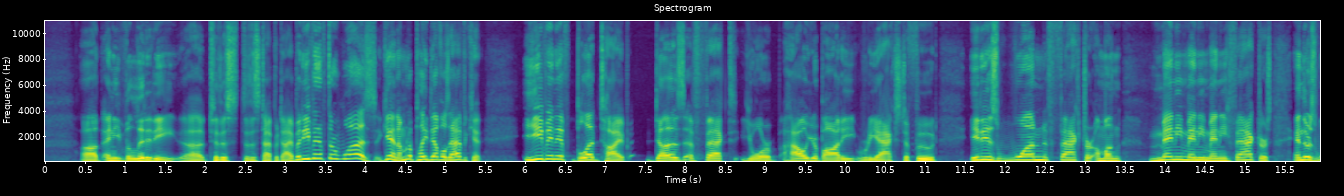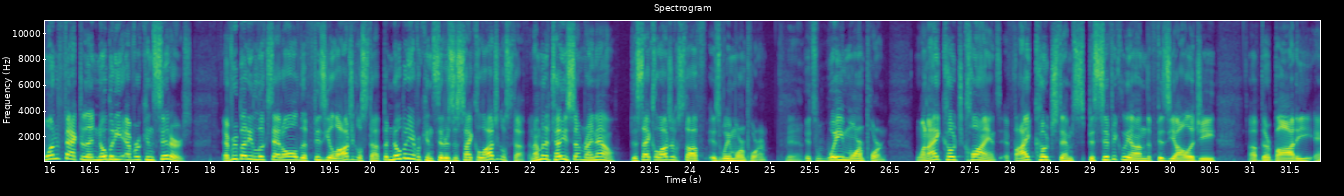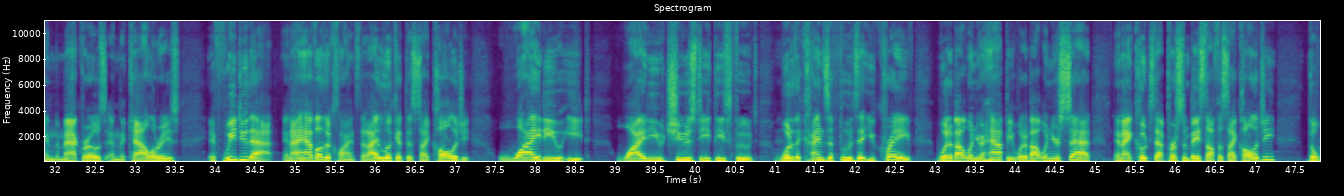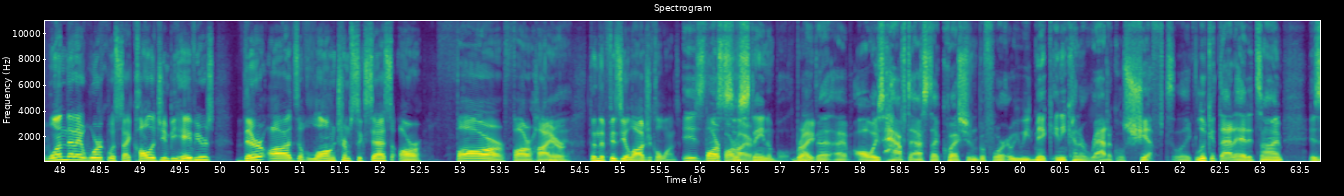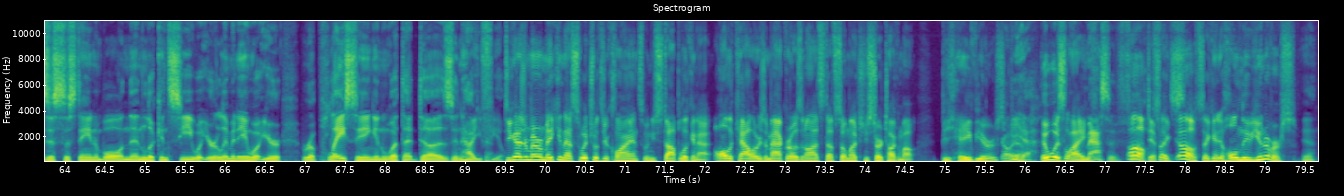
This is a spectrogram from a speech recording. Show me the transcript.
uh, any validity uh, to this to this type of diet. But even if there was, again, I'm going to play devil's advocate. Even if blood type does affect your how your body reacts to food, it is one factor among many, many, many factors. And there's one factor that nobody ever considers. Everybody looks at all the physiological stuff, but nobody ever considers the psychological stuff. And I'm going to tell you something right now. The psychological stuff is way more important. Yeah. It's way more important. When I coach clients, if I coach them specifically on the physiology of their body and the macros and the calories, if we do that, and I have other clients that I look at the psychology, why do you eat? Why do you choose to eat these foods? What are the kinds of foods that you crave? What about when you're happy? What about when you're sad? And I coach that person based off of psychology. The one that I work with psychology and behaviors, their odds of long-term success are far, far higher yeah. than the physiological ones. Is far, this far higher. sustainable? Right. Like that, I always have to ask that question before we make any kind of radical shift. Like, look at that ahead of time. Is this sustainable? And then look and see what you're eliminating, what you're replacing, and what that does, and how you feel. Do you guys remember making that switch with your clients when you stopped looking at all the calories and macros and all that stuff so much and you started talking about behaviors? Oh, yeah. It was like Massive, uh, Oh, difference. it's like oh, it's like a whole new universe. Yeah.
